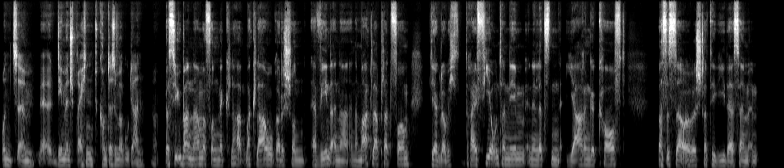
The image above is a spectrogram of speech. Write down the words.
Und ähm, äh, dementsprechend kommt das immer gut an. Ja. Du hast die Übernahme von Maclaro gerade schon erwähnt, einer, einer Maklerplattform, die ja, glaube ich, drei, vier Unternehmen in den letzten Jahren gekauft. Was ist da eure Strategie? Da ist ja im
